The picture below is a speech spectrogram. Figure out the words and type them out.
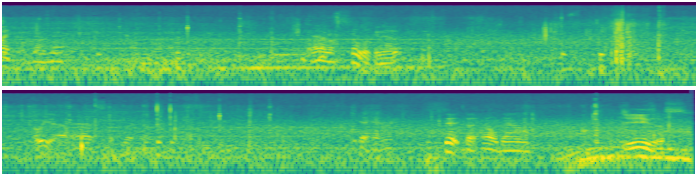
Wait. Yeah, I'm still looking at it. Oh yeah. That's the flip. Okay, Henry. Sit the hell down. Jesus.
